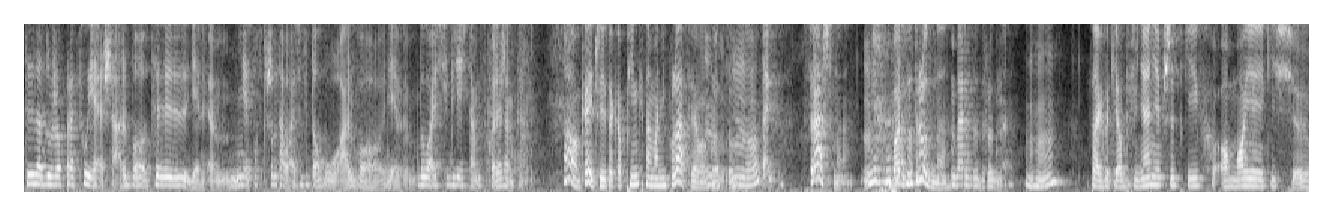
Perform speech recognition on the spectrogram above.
ty za dużo pracujesz albo ty, nie wiem, nie posprzątałaś w domu albo nie wiem, byłaś gdzieś tam z koleżankami. O, okej, okay, czyli taka piękna manipulacja po prostu. No tak. Straszne. Bardzo trudne. Bardzo trudne. Mhm. Tak, takie obwinianie wszystkich o moje jakieś y,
